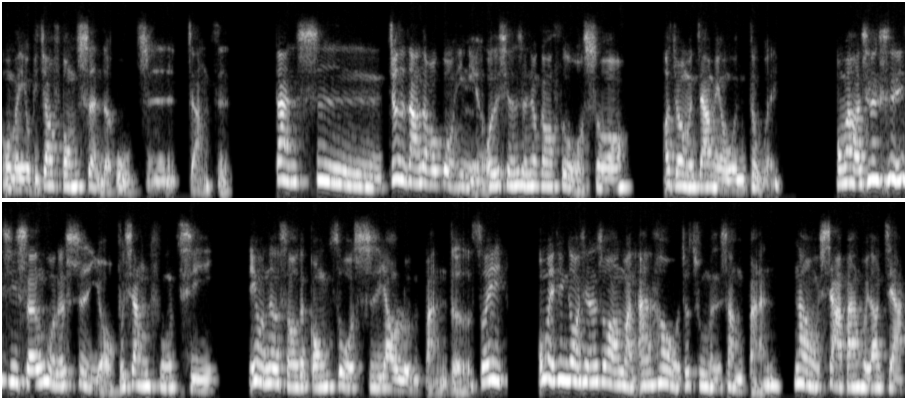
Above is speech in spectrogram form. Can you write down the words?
我们有比较丰盛的物质这样子。但是就是这样，差不多过一年，我的先生就告诉我说，哦，觉得我们家没有温度哎，我们好像是一起生活的室友，不像夫妻，因为我那个时候的工作是要轮班的，所以。我每天跟我先生说完晚安后，我就出门上班。那我下班回到家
